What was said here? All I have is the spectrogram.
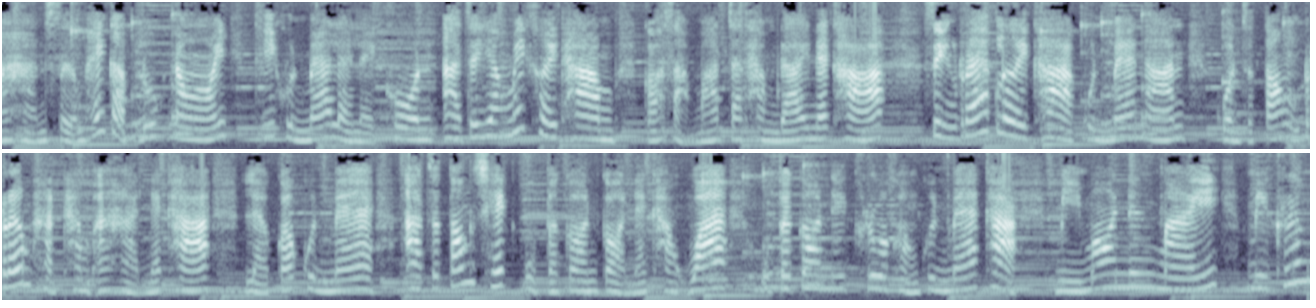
อาหารเสริมให้กับลูกน้อย ที่คุณแม่หลาย ๆ คนอาจจะยังไม่เคยทำก็สามารถจะทำได้นะคะ สิ่งแรกเลยค่ะ คุณแม่นั้นควรจะต้องเริ่มหัดทำอาหารนะคะ แล้วก็คุณแม่อาจจะต้องเช็คอุปกรณ์ก่อนนะคะว่า อุปกรณ์ในครัวของคุณแม่ค่ะ มีหม้อนึ่งไหมมีเครื่อง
